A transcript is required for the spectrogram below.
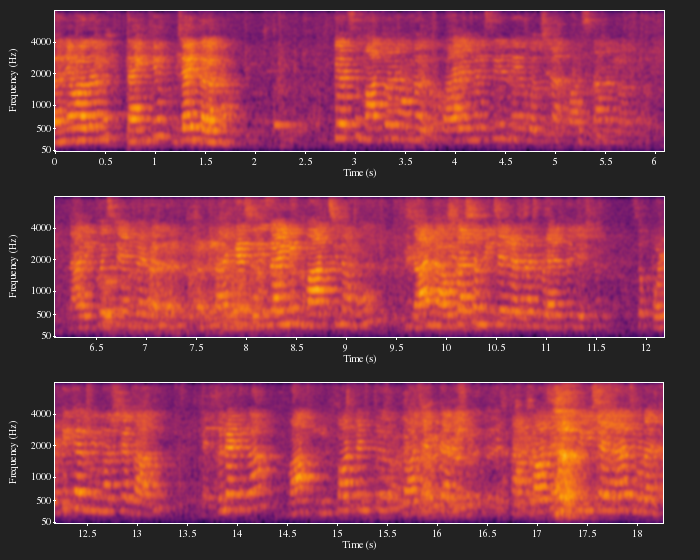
ధన్యవాదాలు. థ్యాంక్ యూ జై తెలంగాణ. ఇయర్స్ మాతోనే ఉన్నారు. వారు ఎమ్మెల్సీ నేను వచ్చిన వారి స్థానంలో. నా రిక్వెస్ట్ ఏంటంటే ప్యాకేజ్ డిజైనింగ్ మార్చినాము. దాన్ని అవకాశం ఇచ్చేటటువంటి ప్రయత్నం చేసినాం. సో పొలిటికల్ విమర్శ కాదు. డెఫినెట్గా మాకు ఇంపార్టెంట్ ప్రాజెక్ట్ అది. ఆ ప్రాజెక్ట్ ఫినిష్ అయ్యేలా చూడాలి.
